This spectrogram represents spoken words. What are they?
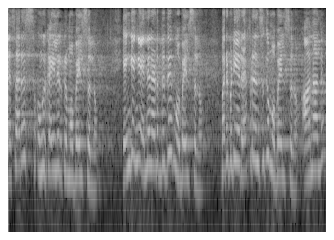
தெசாரஸ் உங்கள் கையில் இருக்கிற மொபைல் சொல்லும். எங்கெங்கே என்ன நடந்தது மொபைல் சொல்லும். மறுபடியும் ரெஃபரன்ஸுக்கு மொபைல் சொல்லும். ஆனாலும்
